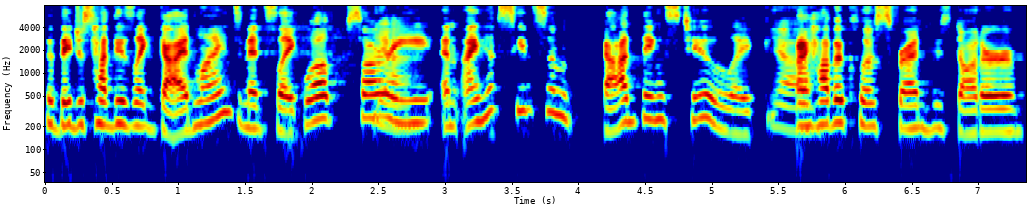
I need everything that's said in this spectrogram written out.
that they just have these like guidelines and it's like well sorry yeah. and i have seen some bad things too like yeah. i have a close friend whose daughter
